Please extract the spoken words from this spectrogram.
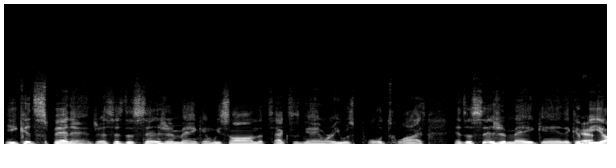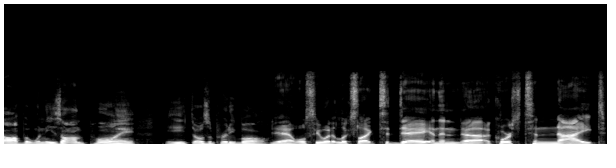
He could spin it, just his decision making. We saw in the Texas game where he was pulled twice. His decision making, it could Yeah. be off, but when he's on point, he throws a pretty ball. Yeah, we'll see what it looks like today, and then uh, of course tonight,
